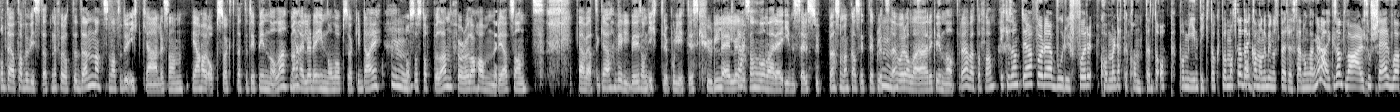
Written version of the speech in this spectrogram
Og det å ta bevisstheten i forhold til den, da, sånn at du ikke er liksom Jeg har oppsøkt dette type innholdet, men Ja. heller det innholdet oppsøker deg. Og så stoppe den, før du da havner i et sånt jeg vet ikke, veldig sånn ytre politisk hull, eller Ja. liksom sånn der incel-suppe som man kan sitte i plutselig, hvor alle er kvinnehatere. Vet da faen. Ikke sant? Ja, for det, hvorfor kommer dette contentet opp på min TikTok? på en måte? Det kan man jo begynne å spørre seg noen ganger. da, ikke sant? Hva er det som skjer? Hva,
